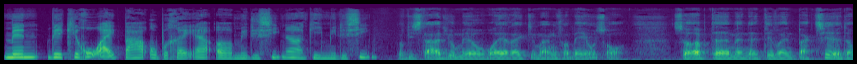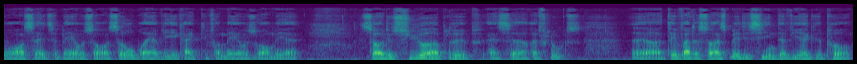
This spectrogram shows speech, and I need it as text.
Men vil kirurger ikke bare operere og mediciner og give medicin? Og vi startede jo med at operere rigtig mange for mavesår. Så opdagede man, at det var en bakterie, der var årsag til mavesår, så opererer vi ikke rigtig for mavesår mere. Så er det syreopløb, altså reflux, øh, og det var der så også medicin, der virkede på.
